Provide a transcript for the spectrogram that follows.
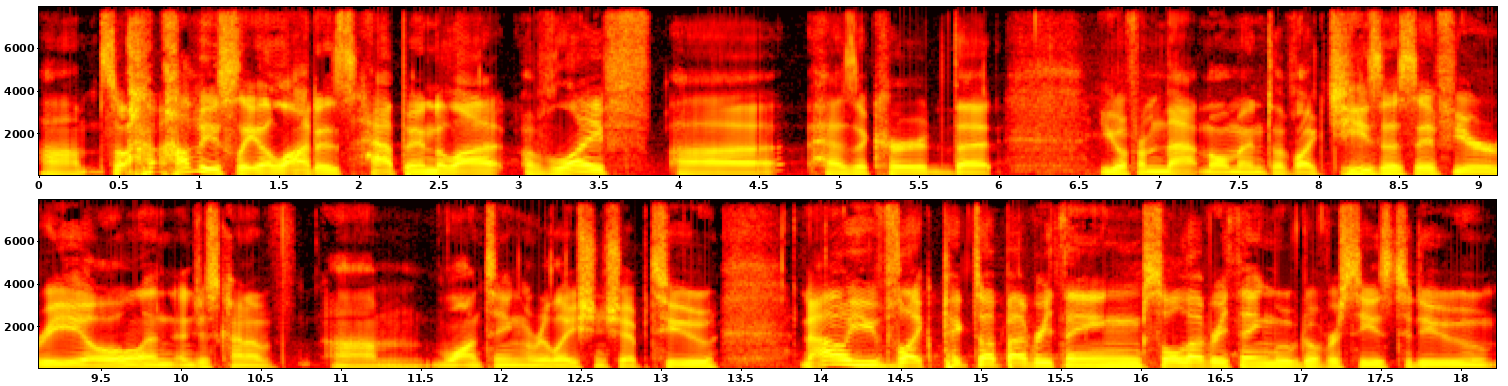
Um, so obviously, a lot has happened. A lot of life uh, has occurred that you go from that moment of like Jesus, if you're real, and, and just kind of um, wanting relationship to now you've like picked up everything, sold everything, moved overseas to do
